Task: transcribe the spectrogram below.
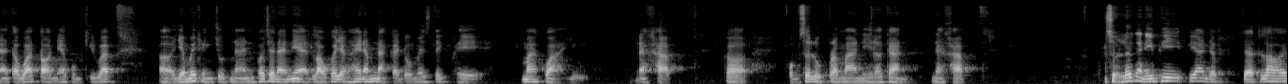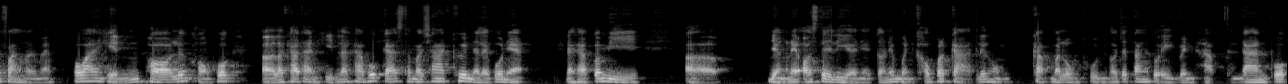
นะแต่ว่าตอนนี้ผมคิดว่ายังไม่ถึงจุดนั้น เพราะฉะนั้นเนี่ยเราก็ยังให้น้ำหนักกับ domestic play มากกว่าอยู่นะครับ ก็ผมสรุปประมาณนี้แล้วกันนะครับ ส่วนเรื่องอันนี้พี่พี่อันจะจะเล่าให้ฟังหน่อยไหมเพราะว่าเห็นพอเรื่องของพวกราคาถ่านหินราคาพวกแก๊สธรรมชาติขึ้นอะไรพวกนี้นะครับก็มีอย่างในออสเตรเลียเนี่ยตอนนี้เหมือนเขาประกาศเรื่องของกลับมาลงทุนเขาจะตั้งตัวเองเป็นหับทางด้านพวก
